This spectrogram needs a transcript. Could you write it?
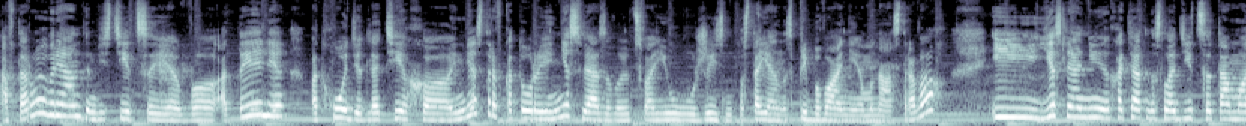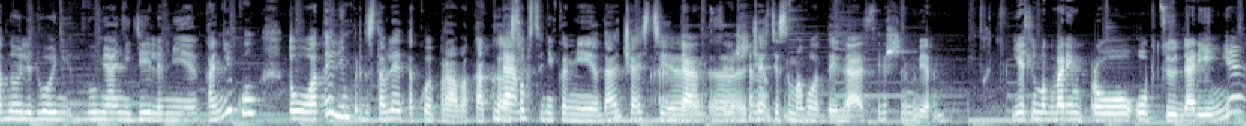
А второй вариант инвестиции в отели подходит для тех э, инвесторов, которые не связывают свою жизнь постоянно с пребыванием проживанием на островах. И если они хотят насладиться там одной или двой, двумя неделями каникул, то отель им предоставляет такое право, как э, да. собственниками да, части, да, э, части самого отеля. Да, совершенно верно. Если мы говорим про опцию дарения,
